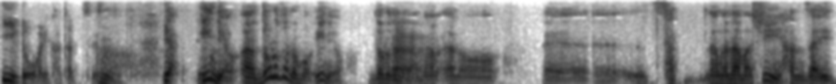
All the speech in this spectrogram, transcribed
いい終わり方っつうか、いや、いいんだよ。あドロドロもいいのよ。ドロドロうんな、あの、えーさ、生々しい犯罪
